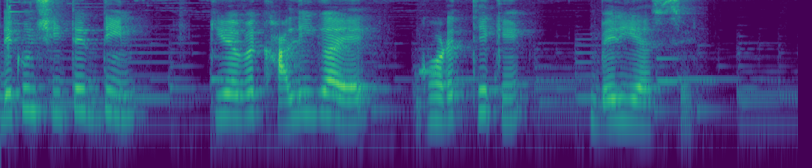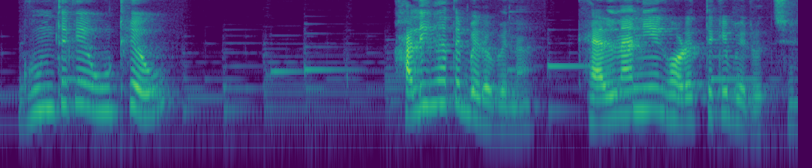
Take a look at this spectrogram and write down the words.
দেখুন শীতের দিন কীভাবে খালি গায়ে ঘরের থেকে বেরিয়ে আসছে। ঘুম থেকে উঠেও খালি হাতে বেরোবে না। খেলনা নিয়ে ঘরের থেকে বেরোচ্ছে।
